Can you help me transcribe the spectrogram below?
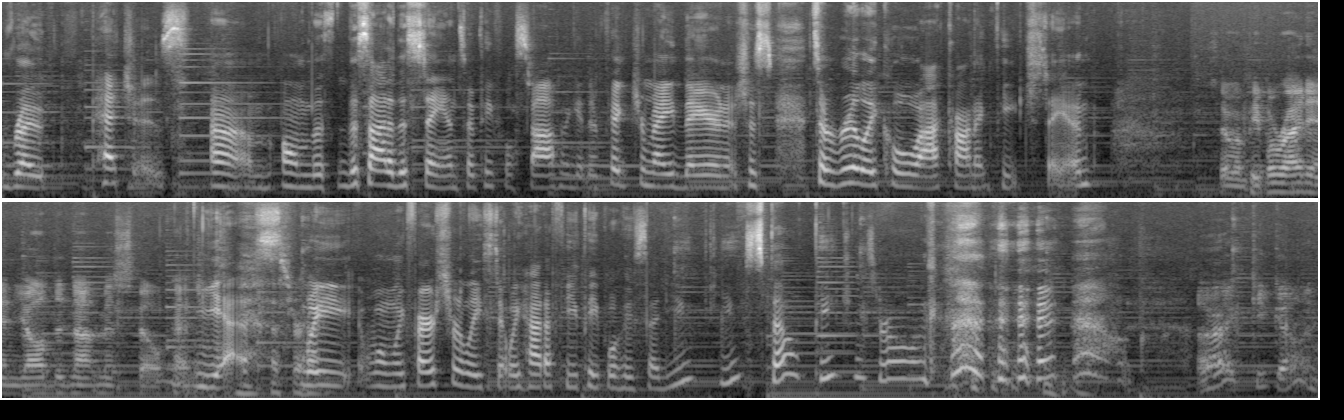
wrote Petches um, on the, the side of the stand so people stop and get their picture made there and it's just it's a really cool iconic peach stand So when people write in, y'all did not misspell peaches. Yes, That's right. We when we first released it, we had a few people who said you you spelled peaches wrong. All right, keep going.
